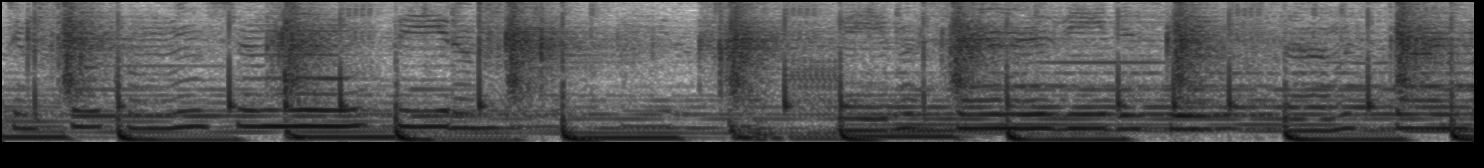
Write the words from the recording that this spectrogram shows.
scream still comincia muy vida Vedo sana vida se sama stanna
